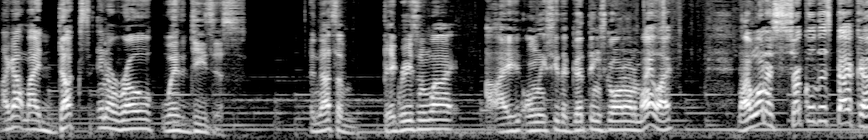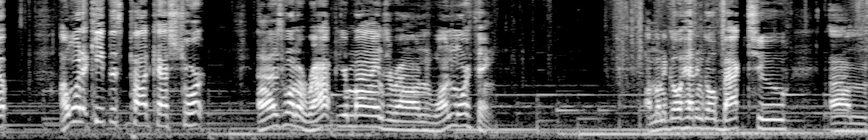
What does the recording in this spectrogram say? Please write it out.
I got my ducks in a row with Jesus. And that's a big reason why I only see the good things going on in my life. Now I want to circle this back up. I want to keep this podcast short, and I just want to wrap your minds around one more thing. I'm gonna go ahead and go back to um,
